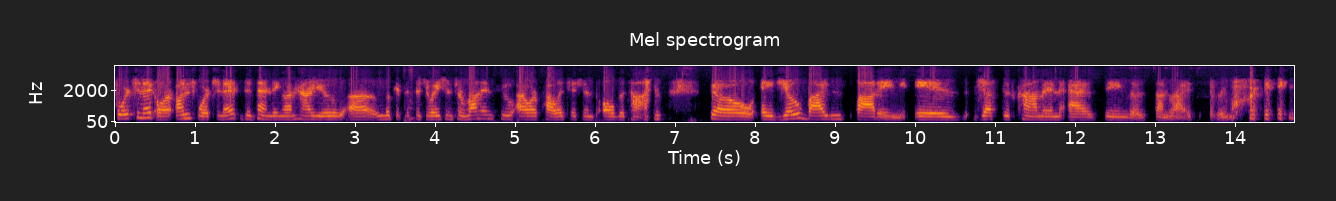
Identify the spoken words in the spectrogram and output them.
fortunate or unfortunate, depending on how you uh, look at the situation, to run into our politicians all the time. So a Joe Biden spotting is just as common as seeing those sunrise every morning.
